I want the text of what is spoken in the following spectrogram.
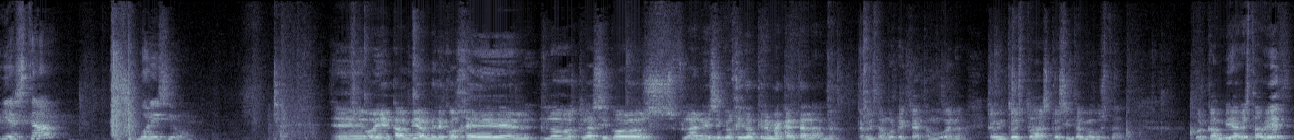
y está buenísimo. Eh, hoy he cambiado, en vez de coger los clásicos flanes, he cogido crema catalana. También está muy rica, está muy buena. A mí todas estas cositas me gustan. Por cambiar esta vez,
